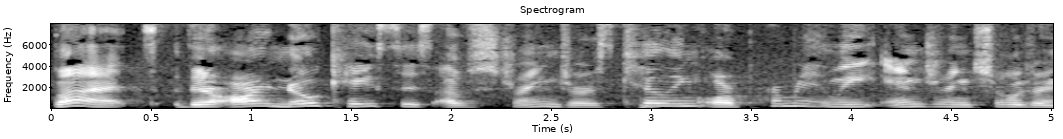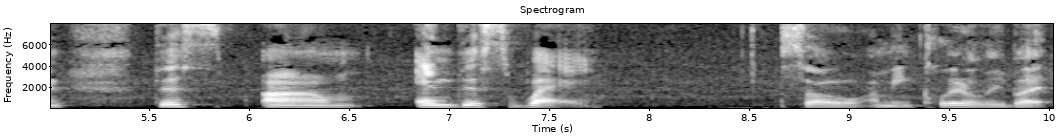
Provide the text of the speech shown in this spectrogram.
But there are no cases of strangers killing or permanently injuring children this um, in this way. So, I mean, clearly, but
